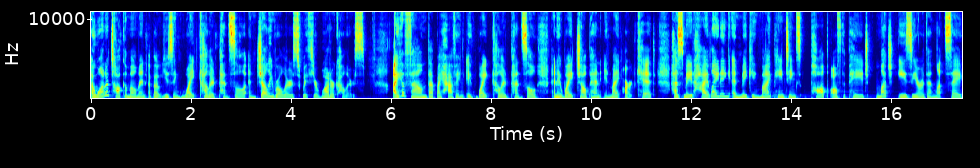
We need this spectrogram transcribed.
I want to talk a moment about using white colored pencil and jelly rollers with your watercolors. I have found that by having a white colored pencil and a white gel pen in my art kit has made highlighting and making my paintings pop off the page much easier than let's say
